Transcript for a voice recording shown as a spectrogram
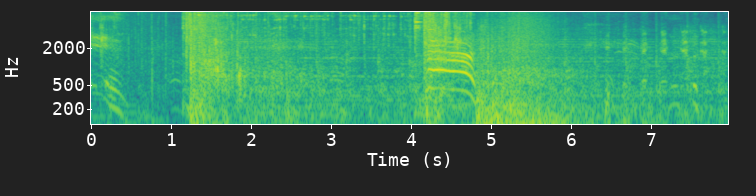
Ah!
